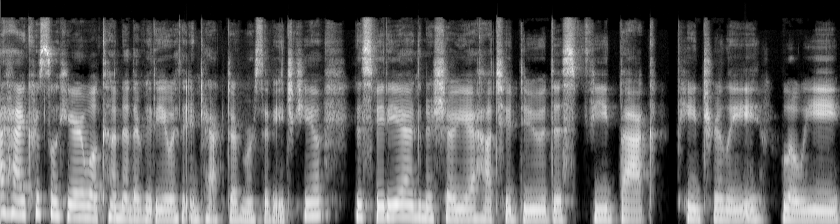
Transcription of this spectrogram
Hi, hi, Crystal here. Welcome to another video with Interactive Immersive HQ. This video, I'm going to show you how to do this feedback painterly flowy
